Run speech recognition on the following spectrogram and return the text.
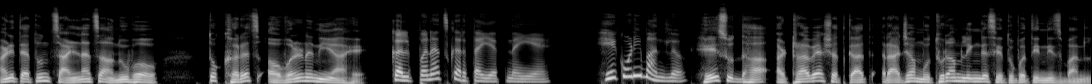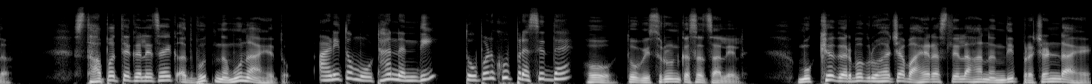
आणि त्यातून चालण्याचा अनुभव तो खरंच अवर्णनीय आहे. कल्पनाच करता येत नाहीये. हे कोणी बांधलं? हे सुद्धा अठराव्या शतकात राजा मुथुरामलिंग सेतुपतींनीच बांधलं. स्थापत्यकलेचा एक अद्भुत नमुना आहे तो. आणि तो मोठा नंदी तो पण खूप प्रसिद्ध आहे. हो तो विसरून कसं चालेल? मुख्य गर्भगृहाच्या बाहेर असलेला हा नंदी प्रचंड आहे.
